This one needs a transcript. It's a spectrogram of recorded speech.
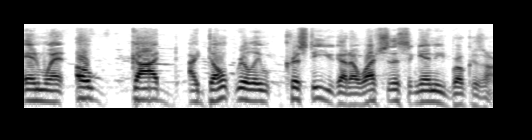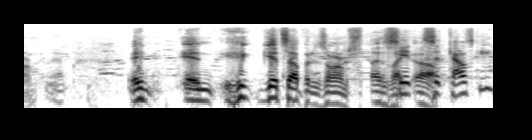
and went, "Oh God, I don't really." Christy, you got to watch this again. He broke his arm, Yep. and and he gets up in his arms. I was like, oh. Sitkowski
